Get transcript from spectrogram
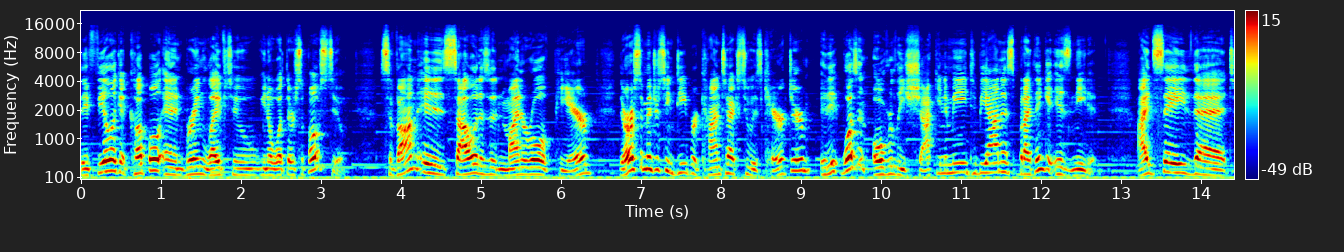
They feel like a couple and bring life to, you know, what they're supposed to. Savin is solid as a minor role of Pierre. There are some interesting deeper context to his character. It wasn't overly shocking to me, to be honest, but I think it is needed. I'd say that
